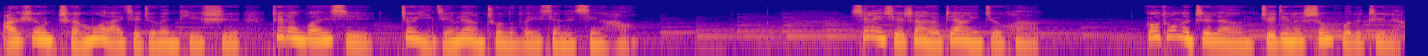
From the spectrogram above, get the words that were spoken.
而是用沉默来解决问题时，这段关系就已经亮出了危险的信号。心理学上有这样一句话：沟通的质量决定了生活的质量。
